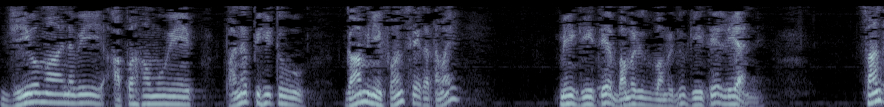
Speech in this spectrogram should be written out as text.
ජීවමාන වී අප හමුවේ පණ පිහිටු ගාමිණී ෆොන්සේක තමයි මේ ගීතය බඹරිදු බඹරිදු ගීතය ලියන්නේ. සාන්ත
